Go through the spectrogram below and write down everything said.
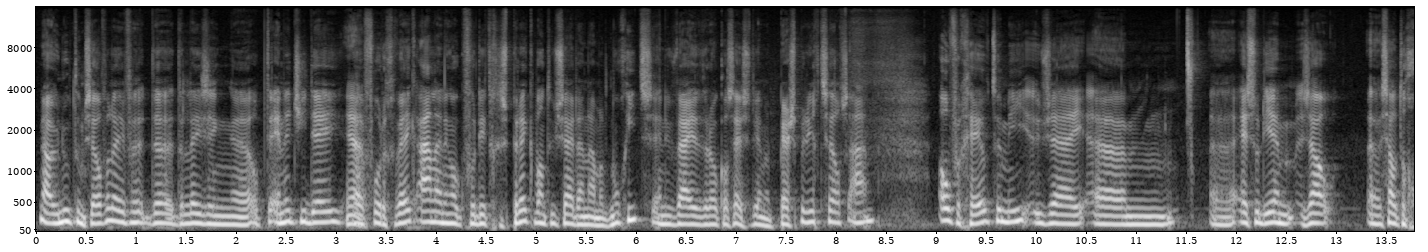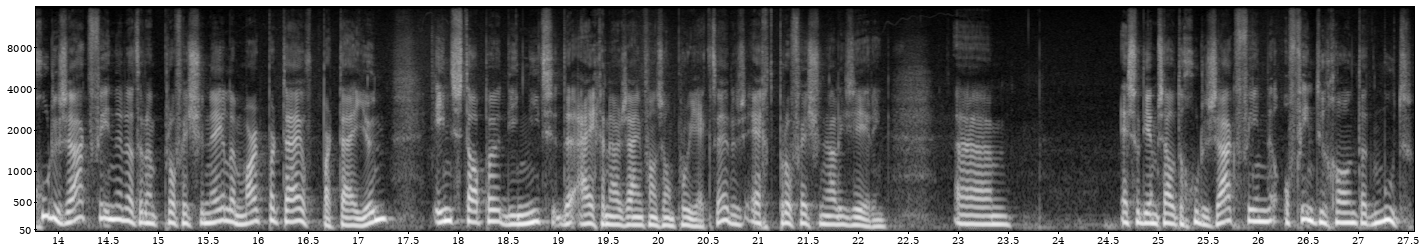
Nou, u noemt hem zelf wel even, de, de lezing uh, op de Energy Day ja. uh, vorige week. Aanleiding ook voor dit gesprek, want u zei daar namelijk nog iets. En u wijde er ook als SODM een persbericht zelfs aan. Over geothermie. U zei, um, uh, SODM zou, zou het een goede zaak vinden... dat er een professionele marktpartij of partijen instappen... die niet de eigenaar zijn van zo'n project. Hè? Dus echt professionalisering. Um, SODM zou het een goede zaak vinden... of vindt u gewoon dat moet?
